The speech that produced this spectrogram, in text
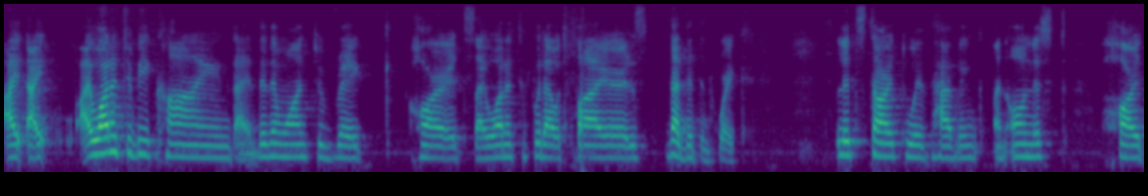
i i, I wanted to be kind. I didn't want to break hearts. I wanted to put out fires. That didn't work. Let's start with having an honest heart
